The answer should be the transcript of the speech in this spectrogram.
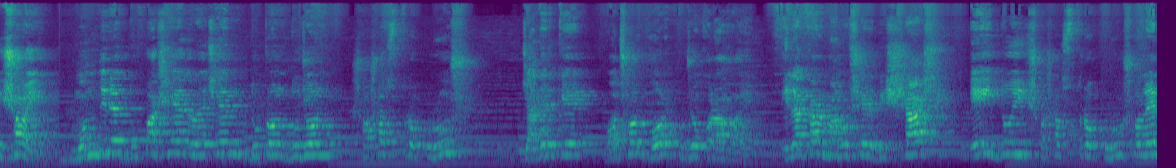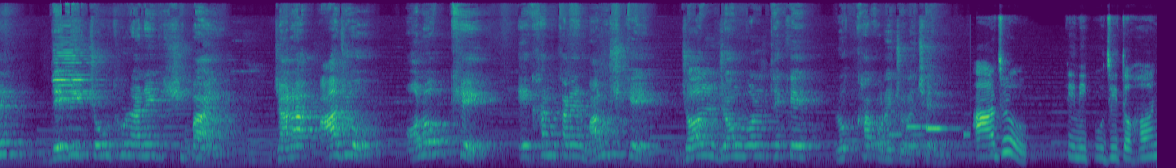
বিষয়, মন্দিরের দুপাশে রয়েছেন দুটো, দুজন সশস্ত্র পুরুষ যাদেরকে বছর ভোর পুজো করা হয়। এলাকার মানুষের বিশ্বাস, এই দুই সশস্ত্র পুরুষ হলেন দেবী চৌধুরানীর সিপাই, যারা আজও অলক্ষে এখানকারের মানুষকে জল জঙ্গল থেকে রক্ষা করে চলেছেন। আজও তিনি পূজিত হন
